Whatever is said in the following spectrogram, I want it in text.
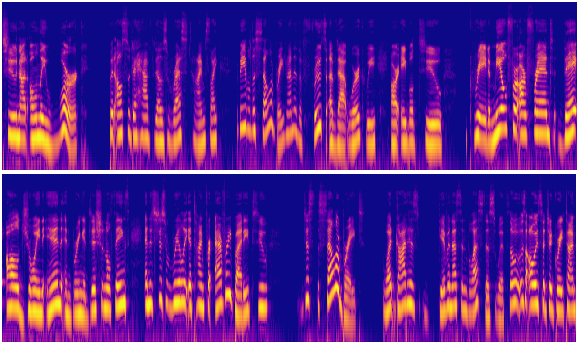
to not only work, but also to have those rest times like to be able to celebrate one of the fruits of that work. We are able to create a meal for our friends. They all join in and bring additional things. And it's just really a time for everybody to just celebrate what God has given us and blessed us with. So it was always such a great time.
